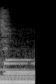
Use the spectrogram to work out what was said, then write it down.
that.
